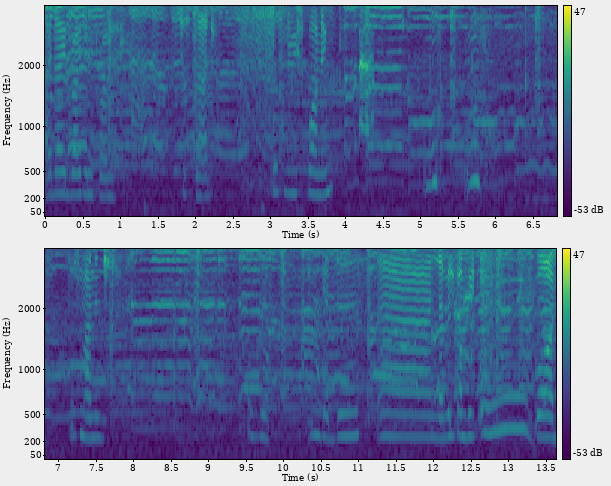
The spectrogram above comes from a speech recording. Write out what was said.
I died right in front. Just sad. Just respawning. Ooh, ooh. Just managed. Let's go. Get this. And level complete. Oh, God.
